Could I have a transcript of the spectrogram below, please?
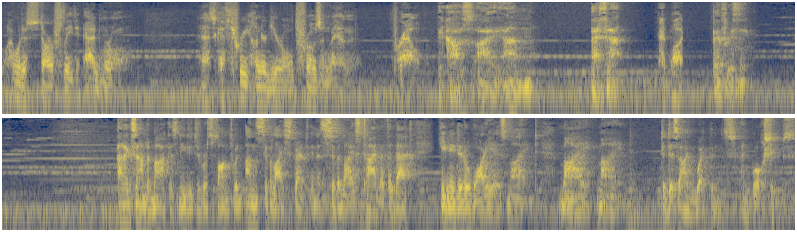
Why would a Starfleet admiral ask a 300 year old frozen man for help? Because I am better. At what? Everything. Alexander Marcus needed to respond to an uncivilized threat in a civilized time, and for that, he needed a warrior's mind. My mind. To design weapons and warships.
